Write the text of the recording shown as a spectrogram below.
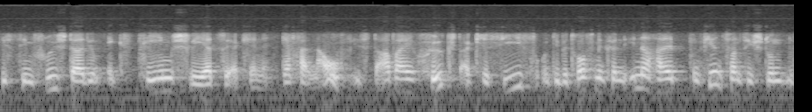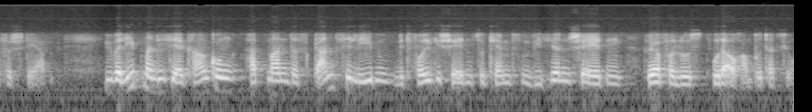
ist sie im Frühstadium extrem schwer zu erkennen. Der Verlauf ist dabei höchst aggressiv und die Betroffenen können innerhalb von 24 Stunden versterben. Überlebt man diese Erkrankung, hat man das ganze Leben mit Folgeschäden zu kämpfen, wie Hirnschäden, Hörverlust oder auch Amputation.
